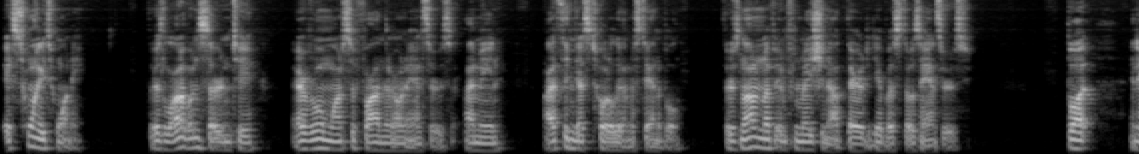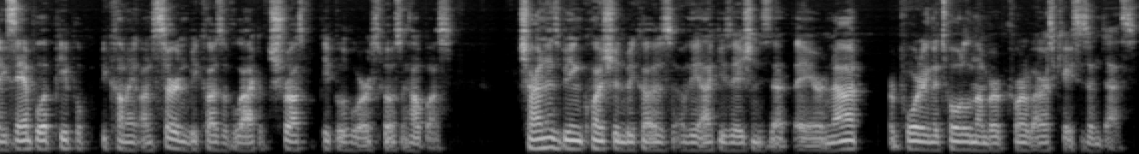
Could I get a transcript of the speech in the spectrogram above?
It's 2020. There's a lot of uncertainty. Everyone wants to find their own answers. I mean, I think that's totally understandable. There's not enough information out there to give us those answers. But an example of people becoming uncertain because of lack of trust people who are supposed to help us. China is being questioned because of the accusations that they are not reporting the total number of coronavirus cases and deaths.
